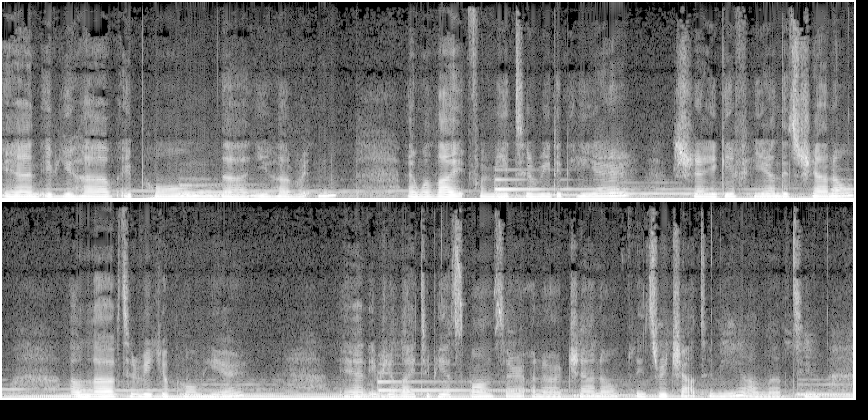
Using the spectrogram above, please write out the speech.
And if you have a poem that you have written and would like for me to read it here, share your gift here on this channel, I would love to read your poem here. And if you'd like to be a sponsor on our channel, please reach out to me. I'd love to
